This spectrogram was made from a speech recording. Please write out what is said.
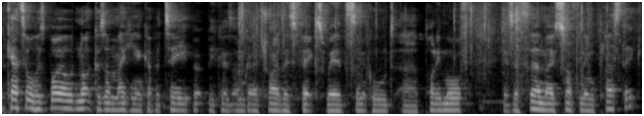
The kettle has boiled not because I'm making a cup of tea but because I'm going to try this fix with something called uh, Polymorph. It's a thermo softening plastic.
